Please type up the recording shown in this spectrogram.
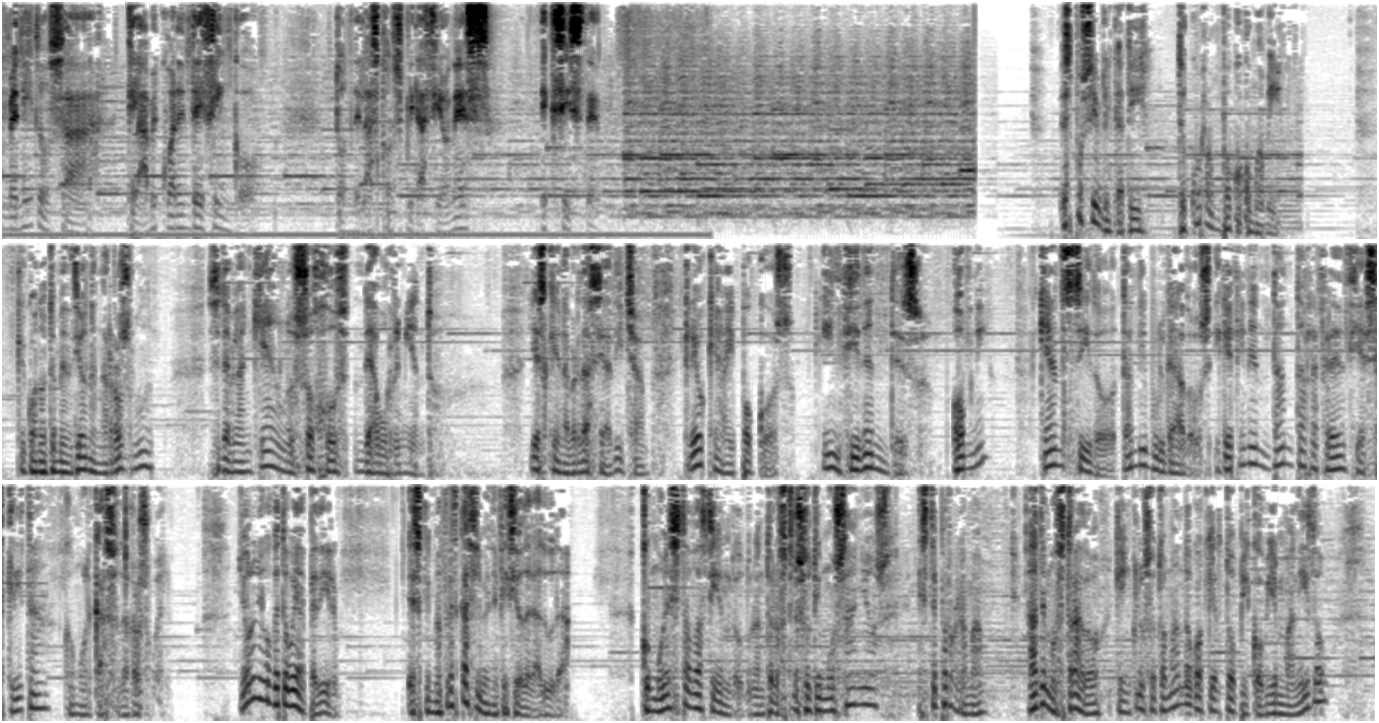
Bienvenidos a Clave 45, donde las conspiraciones existen. Es posible que a ti te ocurra un poco como a mí, que cuando te mencionan a Roswell se te blanquean los ojos de aburrimiento. Y es que, la verdad sea dicha, creo que hay pocos incidentes ovni que han sido tan divulgados y que tienen tanta referencia escrita como el caso de Roswell. Yo lo único que te voy a pedir es que me ofrezcas el beneficio de la duda. Como he estado haciendo durante los tres últimos años, este programa ha demostrado que incluso tomando cualquier tópico bien manido,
